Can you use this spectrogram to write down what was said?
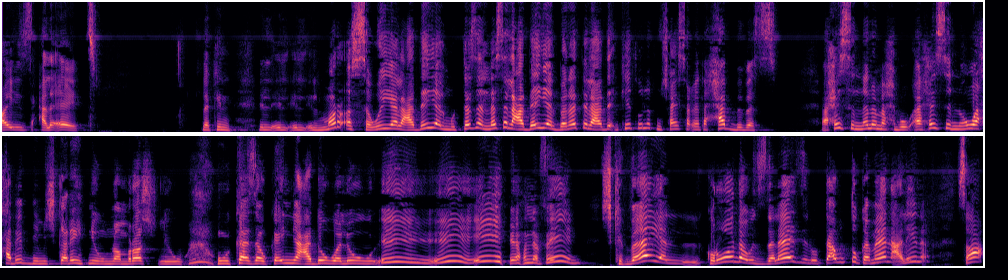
عايز حلقات. لكن المرأة السوية العادية المتزنة الناس العادية البنات العادية كده تقول لك مش عايزة حب بس. أحس إن أنا محبوب أحس إن هو حبيبني مش كارهني ومنمرشني وكذا وكأني عدوه له إيه إيه إيه إحنا فين؟ مش كفاية الكورونا والزلازل وبتاع وأنتوا كمان علينا. صعب.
